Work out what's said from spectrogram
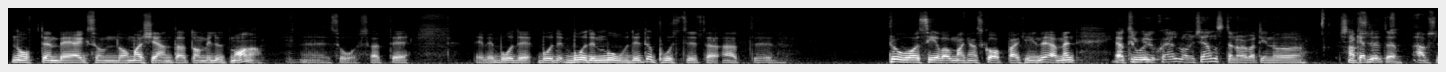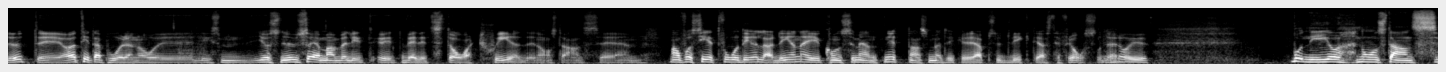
nått en väg som de har känt att de vill utmana. Eh, så så att, eh, det är väl både, både, både modigt och positivt att, prova och se vad man kan skapa kring det. Men jag Vad tycker du själv om tjänsten? Har du varit inne och kikat Absolut. lite? Absolut. Eh, Jag har tittat på den och eh, liksom, just nu så är man väl i ett, väldigt startskede någonstans. Eh, Man får se två delar. Det ena är ju konsumentnyttan som jag tycker är det absolut viktigaste för oss. Och där har ju Boneo någonstans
